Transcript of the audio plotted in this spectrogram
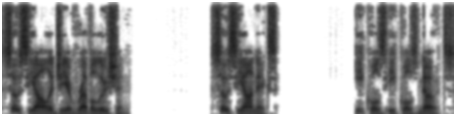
Sociology of revolution. Socionics. Notes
